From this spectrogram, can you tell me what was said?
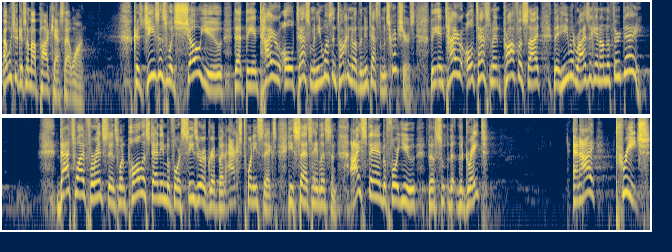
I wish we could somehow podcast that one. Because Jesus would show you that the entire Old Testament, he wasn't talking about the New Testament scriptures. The entire Old Testament prophesied that he would rise again on the third day. That's why, for instance, when Paul is standing before Caesar Agrippa in Acts 26, he says, Hey, listen, I stand before you, the, the, the great, and I preach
